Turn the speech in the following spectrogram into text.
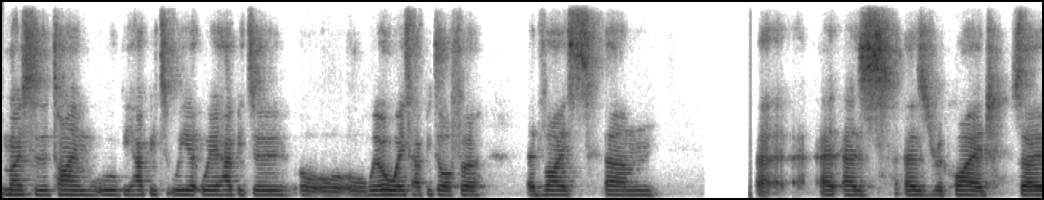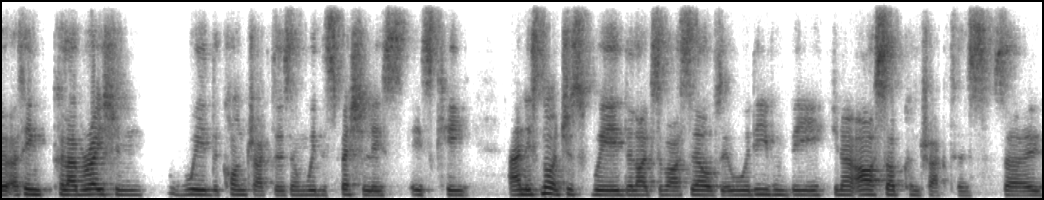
most of the time we'll be happy to we we're happy to or, or, or we're always happy to offer advice um, uh, as as required. So I think collaboration with the contractors and with the specialists is key. And it's not just with the likes of ourselves, it would even be, you know, our subcontractors. So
